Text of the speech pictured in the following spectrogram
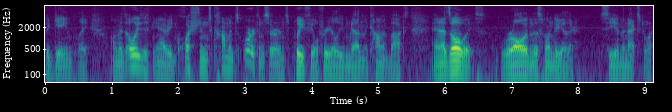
the gameplay. Um, as always, if you have any questions, comments, or concerns, please feel free to leave them down in the comment box. And as always, we're all in this one together. See you in the next one.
